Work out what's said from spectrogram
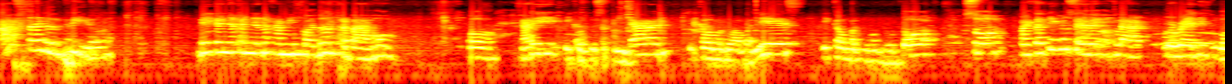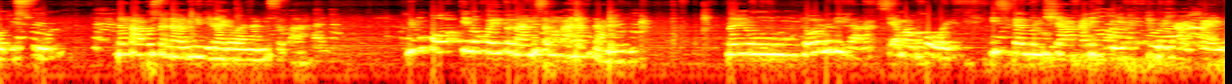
After the drill, may kanya-kanya na kaming ko doon, trabaho. O, kari, ikaw sa pinggan, ikaw magwawalis, ikaw magluluto. So, pagdating ng 7 o'clock, we're ready to go to school. Natapos na namin yung ginagawa namin sa bahay. po, kinukwento namin sa mga anak namin na yung lolo nila, si Amang Boy, is ganun siya kahigpit during our time.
